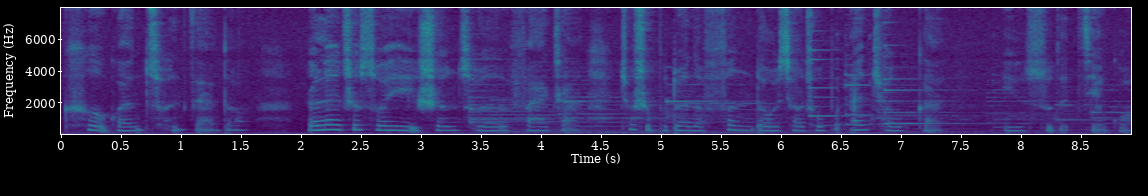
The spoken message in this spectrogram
客观存在的。人类之所以生存发展，就是不断的奋斗，消除不安全感因素的结果。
